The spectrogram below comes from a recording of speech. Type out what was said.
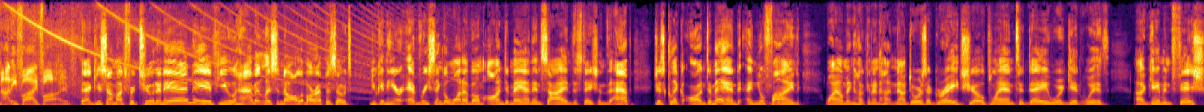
95.5. Thank you so much for tuning in. If you haven't listened to all of our episodes, you can hear every single one of them on demand inside the station's app. Just click on demand and you'll find Wyoming Hooking and Hunting Outdoors. A great show planned today. We'll get with uh, Game and Fish.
